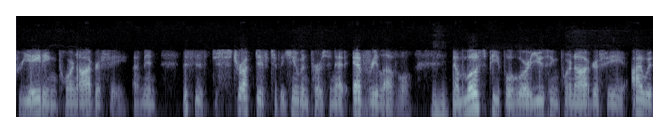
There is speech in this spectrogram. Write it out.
creating pornography. I mean, this is destructive to the human person at every level. Mm-hmm. Now, most people who are using pornography, I would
